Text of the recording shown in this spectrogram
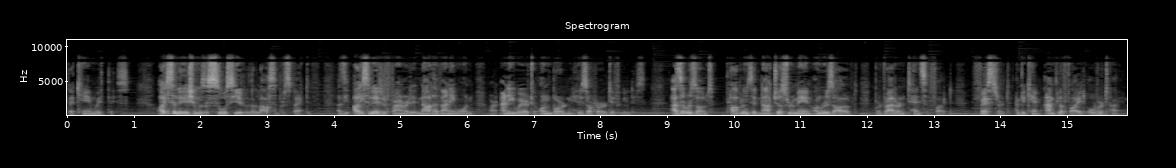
that came with this. Isolation was associated with a loss of perspective, as the isolated farmer did not have anyone or anywhere to unburden his or her difficulties. As a result, problems did not just remain unresolved, but rather intensified, festered and became amplified over time.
